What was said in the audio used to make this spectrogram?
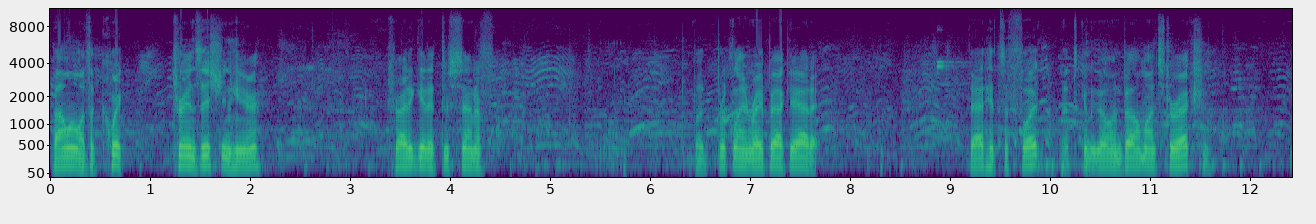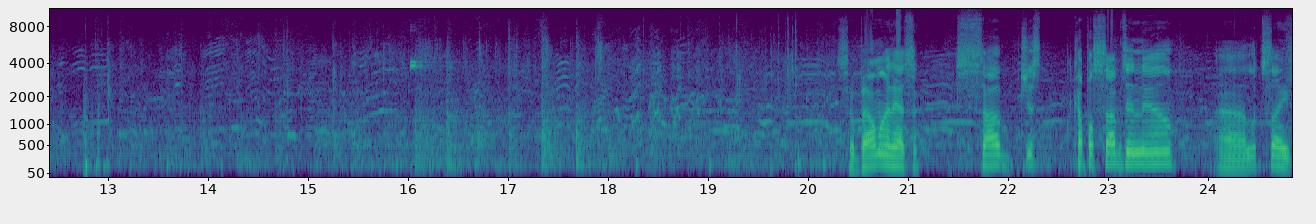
Belmont with a quick transition here. Try to get it through center. But Brookline right back at it. That hits a foot. That's going to go in Belmont's direction. So Belmont has a sub, just a couple subs in now. Uh, looks like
